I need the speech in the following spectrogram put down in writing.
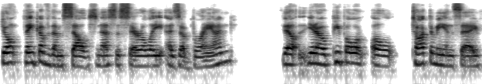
don't think of themselves necessarily as a brand. They'll you know people will talk to me and say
